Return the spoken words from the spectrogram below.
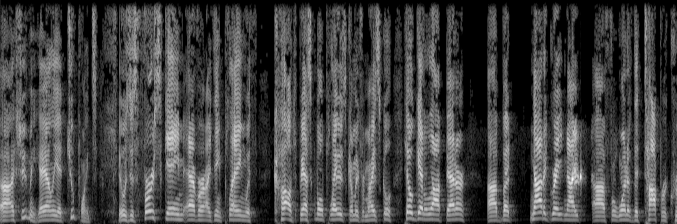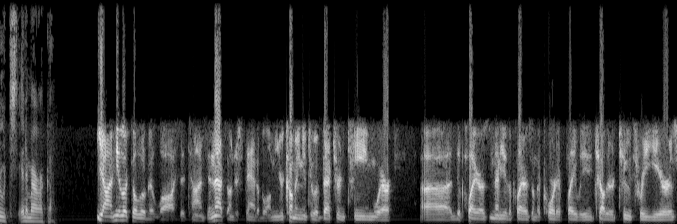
uh, excuse me, he only had two points. It was his first game ever, I think, playing with college basketball players coming from high school. He'll get a lot better, uh, but not a great night for one of the top recruits in America. Yeah, and he looked a little bit lost at times, and that's understandable. I mean, you're coming into a veteran team where uh, the players, many of the players on the court have played with each other two, three years,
